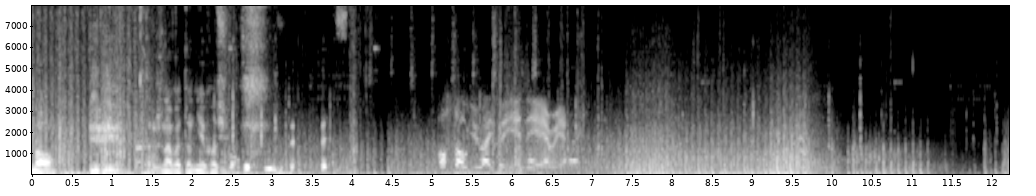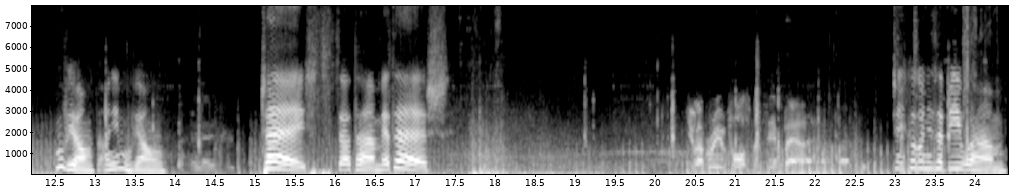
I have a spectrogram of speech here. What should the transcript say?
No. Także nawet to nie wchodzi. Hostile UAV in the area. Mówią, oni mówią. Cześć, co tam? Ja też. You have reinforcements inbound. Jeszcze nikogo nie zabiłam.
